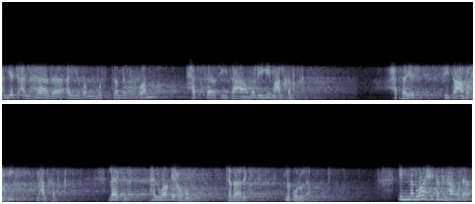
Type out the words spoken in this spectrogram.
أن يجعل هذا أيضا مستمرا حتى في تعامله مع الخلق. حتى إيش؟ في تعامله مع الخلق. لكن هل واقعهم كذلك؟ نقول لا. إن الواحد من هؤلاء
